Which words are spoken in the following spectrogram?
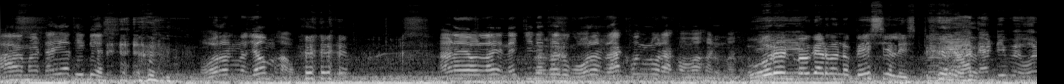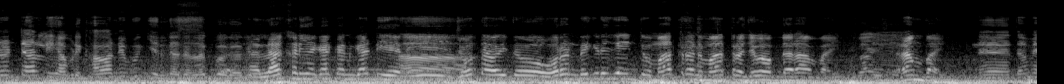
આ માં ટાયાથી બેસ. હોરન નો જમ હાવ. આને એવું લાગે નક્કી ન થતું હોરન રાખવાનું ન રાખવા વાહનમાં. હોરન બગાડવાનો સ્પેશિયલિસ્ટ આ ગાડી મેં હોરન ટારલી આપણે ખાવાને મૂકીએ ને દાદા લગભગ. લાખણીયા કાકાની ગાડી હે ને જોતા હોય તો હોરન બગડી જાય ને તો માત્ર ને માત્ર જવાબદાર રામભાઈ. રામભાઈ. ને તમે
